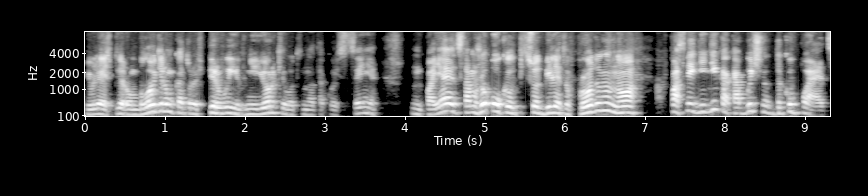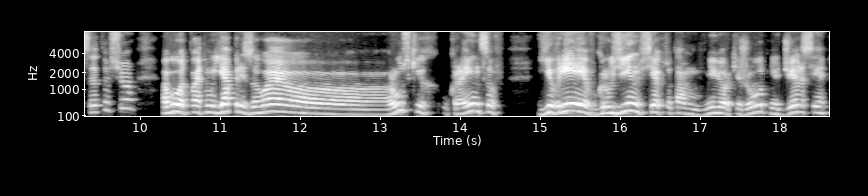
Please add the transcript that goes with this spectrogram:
являюсь первым блогером, который впервые в Нью-Йорке вот на такой сцене появится. Там уже около 500 билетов продано, но в последние дни, как обычно, докупается это все. Вот, поэтому я призываю э, русских, украинцев, евреев, грузин, всех, кто там в Нью-Йорке живут, Нью-Джерси,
